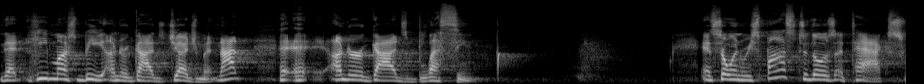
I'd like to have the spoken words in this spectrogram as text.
that he must be under God's judgment, not under God's blessing. And so, in response to those attacks,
